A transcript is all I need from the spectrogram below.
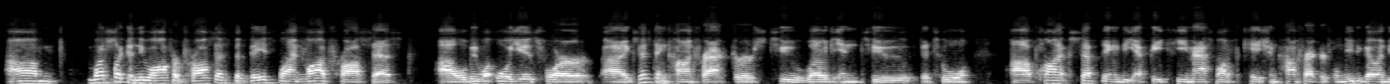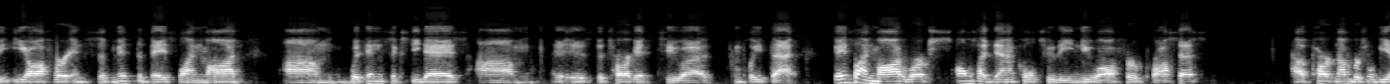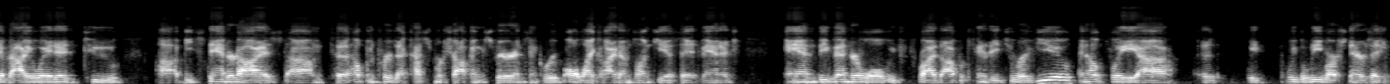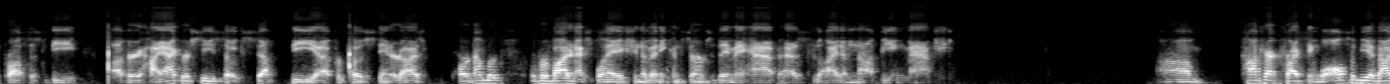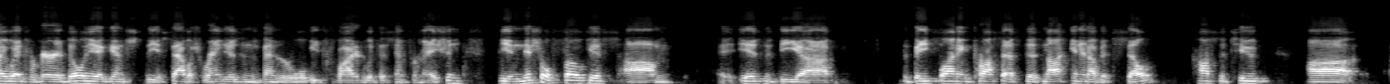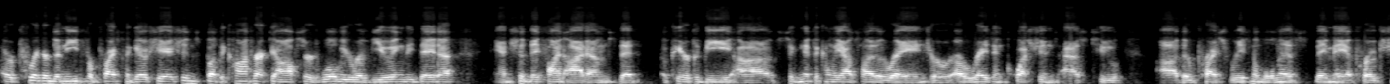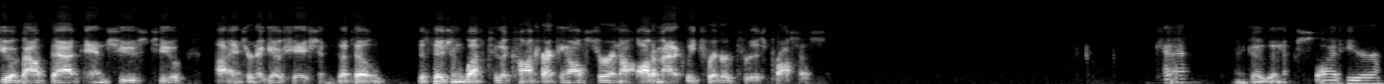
Um, much like a new offer process, the baseline mod process uh, will be what we'll use for uh, existing contractors to load into the tool. Uh, upon accepting the FPT mass modification, contractors will need to go into eOffer and submit the baseline mod um, within 60 days um, is the target to uh, complete that. Baseline mod works almost identical to the new offer process. Uh, part numbers will be evaluated to uh, be standardized um, to help improve that customer shopping experience and group all like items on GSA Advantage. And the vendor will provide the opportunity to review and hopefully uh, uh, we, we believe our standardization process to be uh, very high accuracy, so accept the uh, proposed standardized part number or provide an explanation of any concerns that they may have as to the item not being matched. Um, Contract pricing will also be evaluated for variability against the established ranges, and the vendor will be provided with this information. The initial focus um, is that the, uh, the baselining process does not in and of itself constitute uh, or trigger the need for price negotiations, but the contracting officers will be reviewing the data, and should they find items that appear to be uh, significantly outside of the range or, or raising questions as to their price reasonableness, they may approach you about that and choose to uh, enter negotiations. That's a decision left to the contracting officer and not automatically triggered through this process. Okay, let me go to the next slide here.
